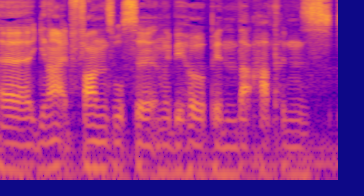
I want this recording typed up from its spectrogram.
uh, United fans will certainly be hoping that happens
